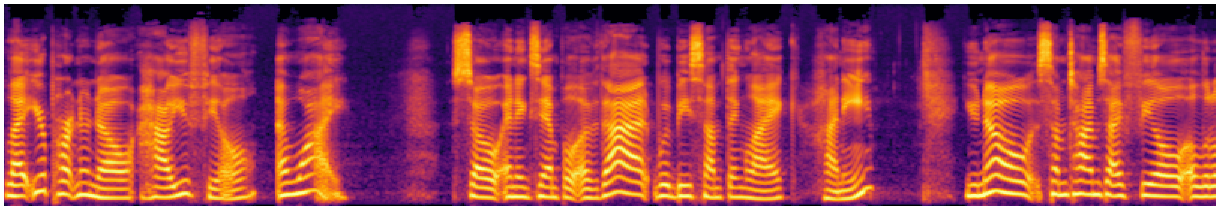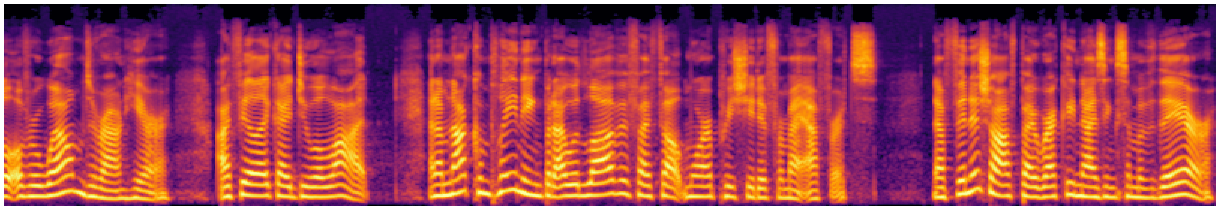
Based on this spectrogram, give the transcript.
Let your partner know how you feel and why. So, an example of that would be something like, honey, you know, sometimes I feel a little overwhelmed around here. I feel like I do a lot. And I'm not complaining, but I would love if I felt more appreciated for my efforts. Now, finish off by recognizing some of their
